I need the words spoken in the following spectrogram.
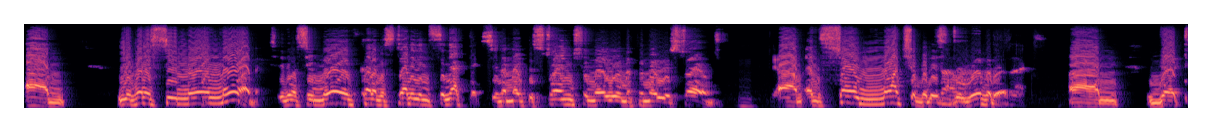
um, you're going to see more and more of it. You're going to see more of kind of a study in synectics. You know, make the strange familiar and the familiar strange. Um, and so much of it is derivative um, that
